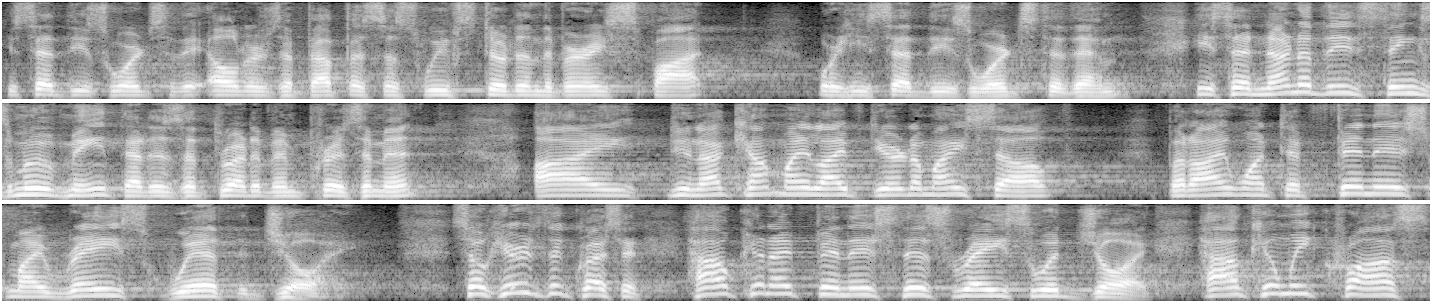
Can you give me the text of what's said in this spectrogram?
he said these words to the elders of Ephesus. We've stood in the very spot where he said these words to them. He said, None of these things move me, that is a threat of imprisonment. I do not count my life dear to myself, but I want to finish my race with joy. So here's the question How can I finish this race with joy? How can we cross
